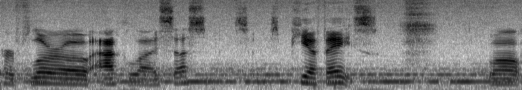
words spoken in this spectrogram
perfluoroalkyl substances, PFAS. Well,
